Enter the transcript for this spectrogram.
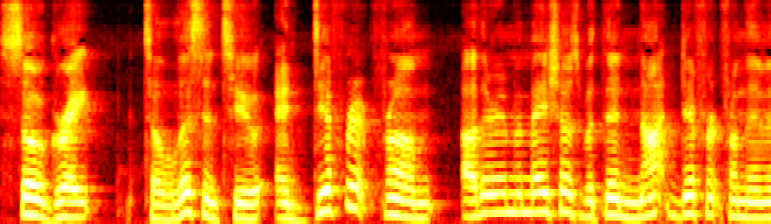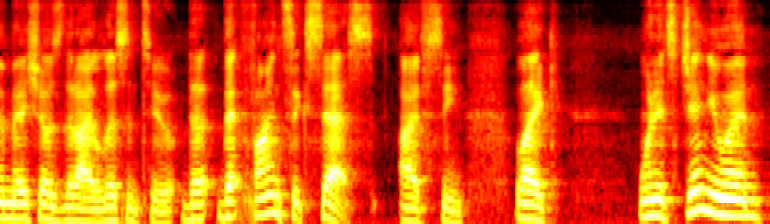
so great to listen to and different from other MMA shows, but then not different from the MMA shows that I listen to that that find success. I've seen like when it's genuine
